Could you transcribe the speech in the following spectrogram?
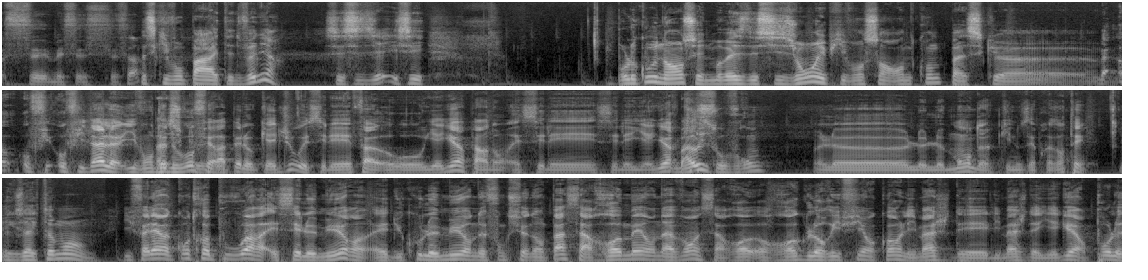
C'est ça. parce qu'ils vont pas arrêter de venir. C'est- Pour le coup, non, c'est une mauvaise décision et puis ils vont s'en rendre compte parce que. euh, Bah, au, fi- au final, ils vont de nouveau que- faire appel aux kaiju et c'est les, enfin, aux Jaeger, pardon, et c'est les, c'est les Jaeger Bah qui oui. sauveront le, le, le monde qui nous est présenté. Exactement. Il fallait un contre-pouvoir et c'est le mur. Et du coup, le mur ne fonctionnant pas, ça remet en avant et ça re- reglorifie encore l'image des, l'image des Jaeger, pour le,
